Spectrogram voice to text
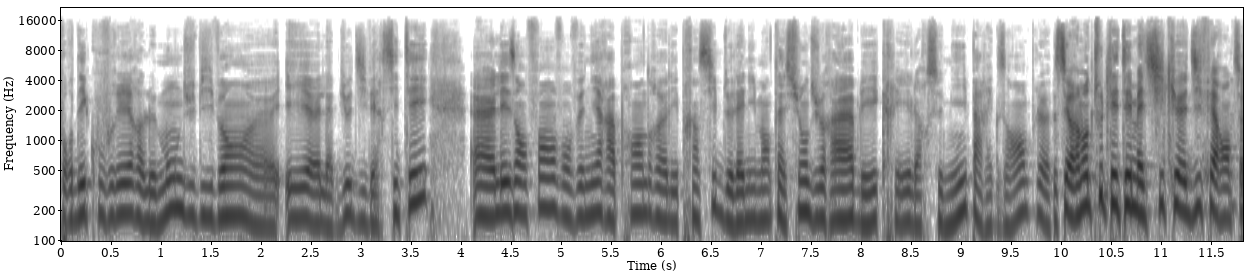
pour découvrir le monde du vivant et la biodiversité. les enfants vont venir apprendre les principes de l'alimentation durable et créer leur semis, par exemple. C'est vraiment toutes les thématiques différentes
